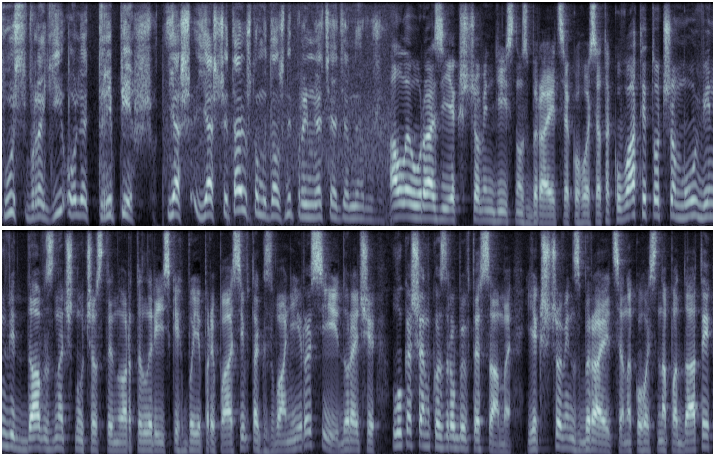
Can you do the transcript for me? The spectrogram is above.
Пусть враги, Оля, трепещут. Я, ж- я считаю, что мы должны применять ядерное оружие. Але у разі, якщо він дійсно збирається когось атакувати, то чому він віддав значну частину артилерійських боєприпасів так званій Росії? До речі, Лукашенко зробив те саме. Якщо він збирається на когось нападати,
